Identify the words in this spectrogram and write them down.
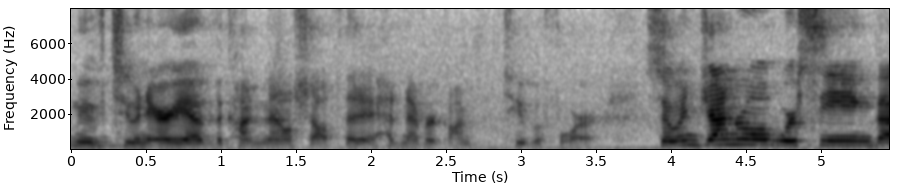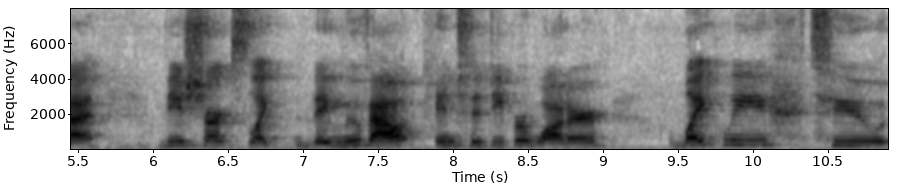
moved to an area of the continental shelf that it had never gone to before. So in general, we're seeing that these sharks, like they move out into deeper water, likely to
